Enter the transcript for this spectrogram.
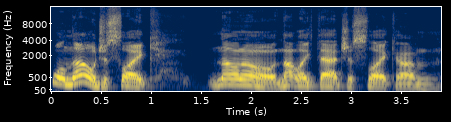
well, no, just like no, no, not like that. Just like um,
